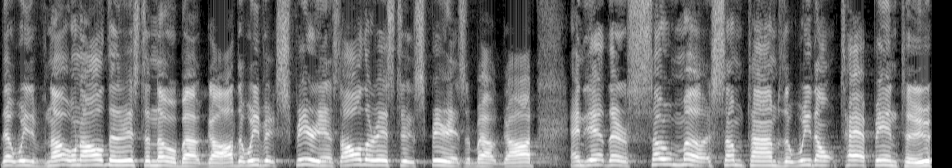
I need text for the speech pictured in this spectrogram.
that we've known all there is to know about God, that we've experienced all there is to experience about God, and yet there's so much sometimes that we don't tap into,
